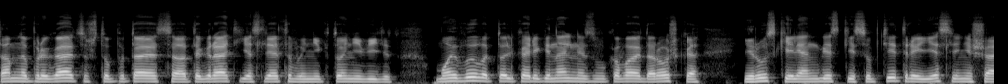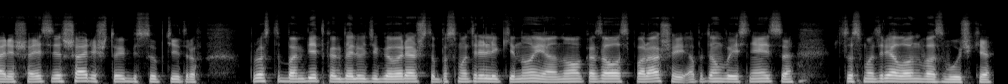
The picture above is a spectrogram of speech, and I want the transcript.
там напрягаются, что пытаются отыграть, если этого никто не видит. Мой вывод только оригинальная звуковая дорожка и русские или английские субтитры, если не шаришь, а если шаришь, то и без субтитров. Просто бомбит, когда люди говорят, что посмотрели кино, и оно оказалось парашей, а потом выясняется, что смотрел он в озвучке.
